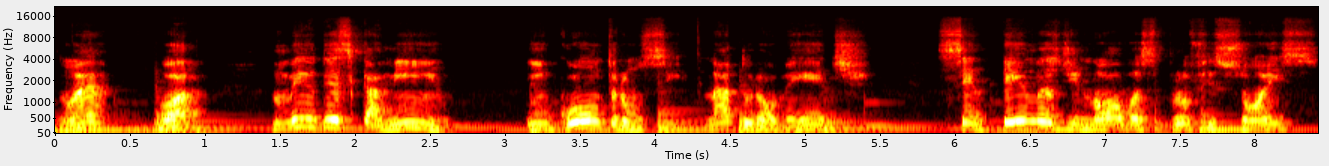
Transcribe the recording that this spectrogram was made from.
não é? Ora, no meio desse caminho encontram-se naturalmente centenas de novas profissões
